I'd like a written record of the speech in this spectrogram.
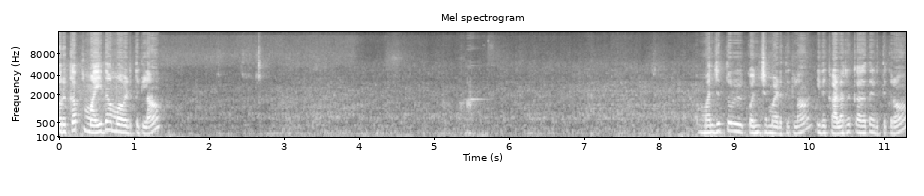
ஒரு கப் மைதா மாவு எடுத்துக்கலாம். மஞ்சத்தூள் கொஞ்சமாக எடுத்துக்கலாம். இது கலருக்காக தான் எடுத்துக்கிறோம்.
